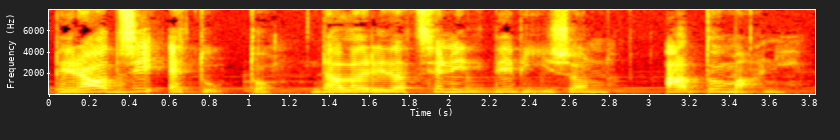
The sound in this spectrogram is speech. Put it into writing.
Per oggi è tutto, dalla redazione di The Vision a domani.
